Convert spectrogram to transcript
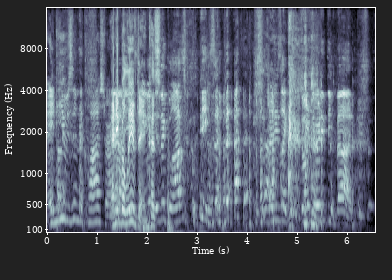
And he was in the class, right? And he Yeah, believed he, it, He was 'cause- in the class when he said that. and he's like, don't do anything bad.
